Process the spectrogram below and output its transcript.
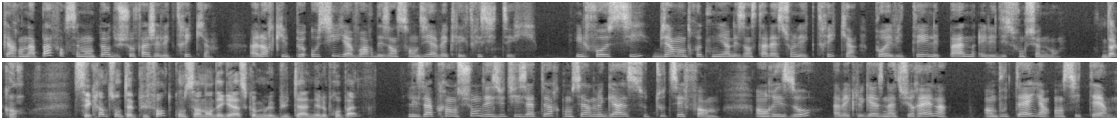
car on n'a pas forcément peur du chauffage électrique, alors qu'il peut aussi y avoir des incendies avec l'électricité. Il faut aussi bien entretenir les installations électriques pour éviter les pannes et les dysfonctionnements. D'accord. Ces craintes sont-elles plus fortes concernant des gaz comme le butane et le propane? Les appréhensions des utilisateurs concernent le gaz sous toutes ses formes, en réseau, avec le gaz naturel, en bouteille, en citerne.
